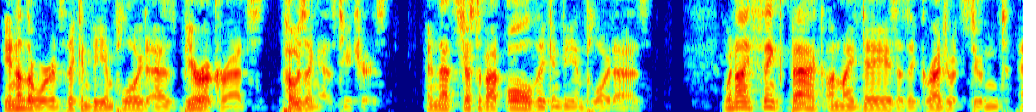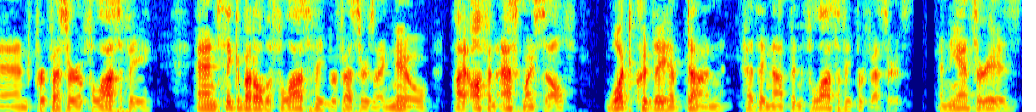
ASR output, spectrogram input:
In other words, they can be employed as bureaucrats posing as teachers. And that's just about all they can be employed as. When I think back on my days as a graduate student and professor of philosophy, and think about all the philosophy professors I knew, I often ask myself, what could they have done had they not been philosophy professors? And the answer is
